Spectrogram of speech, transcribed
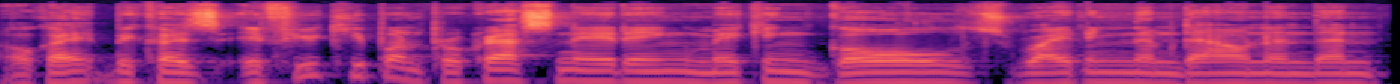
okay? Because if you keep on procrastinating making goals writing them down and then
